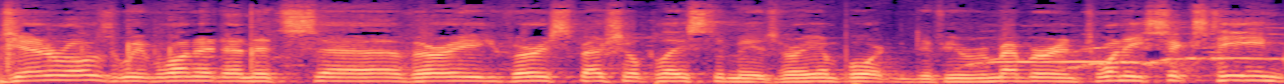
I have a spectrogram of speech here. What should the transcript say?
generals. We've won it, and it's a very, very special place to me. It's very important. If you remember in 2016,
